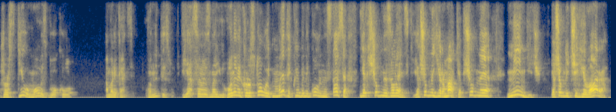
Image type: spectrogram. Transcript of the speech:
жорсткі умови з боку американців. Вони тиснуть. Я це визнаю. Вони використовують момент, який би ніколи не стався, якщо б не Зеленський, якщо б не Єрмак, якщо б не Міндіч, якщо б не Че Гевара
